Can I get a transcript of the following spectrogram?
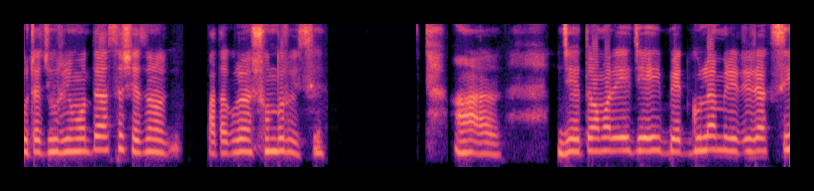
ওটা ঝুড়ির মধ্যে আছে, সেজন্য পাতাগুলি অনেক সুন্দর হয়েছে আর যেহেতু আমার এই যে এই বেডগুলো আমি রেডি রাখছি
